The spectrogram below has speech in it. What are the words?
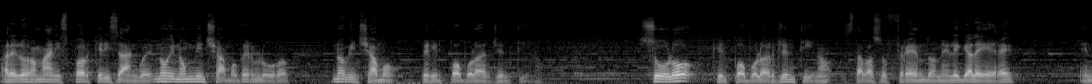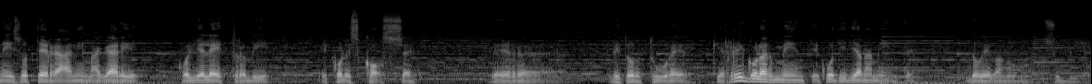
alle loro mani sporche di sangue, noi non vinciamo per loro, noi vinciamo per il popolo argentino. Solo che il popolo argentino stava soffrendo nelle galere e nei sotterranei, magari con gli elettrodi e con le scosse per eh, le torture che regolarmente, quotidianamente dovevano subire.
